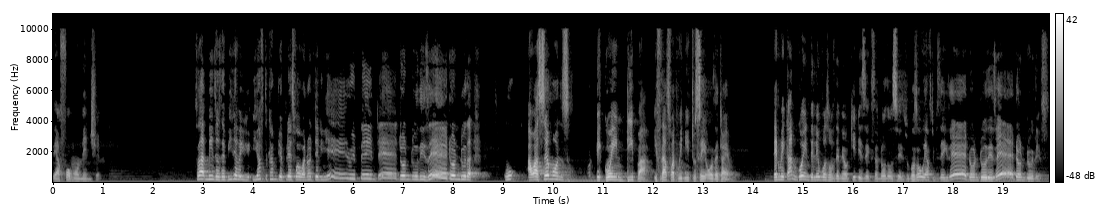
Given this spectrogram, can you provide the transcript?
There are four more mentioned. So that means as a believer, you, you have to come to a place where we're not telling you, hey, repent, hey, don't do this, hey, don't do that. Our sermons would be going deeper if that's what we need to say all the time. Then we can't go in the levels of the Melchizedek and all those things because all we have to be saying is, hey, don't do this, hey, don't do this.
